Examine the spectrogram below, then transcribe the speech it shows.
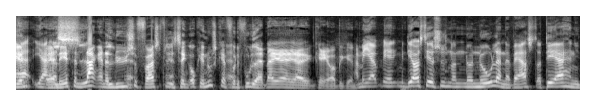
igen. er- Jeg, jeg og jeg læste en lang analyse ja. først, fordi jeg tænkte, okay, nu skal jeg få det fuldt ud af. Nej, jeg, jeg gav op igen. Jamen, jeg, men men det er også det, jeg synes, når, når Nolan er værst, og det er han i,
